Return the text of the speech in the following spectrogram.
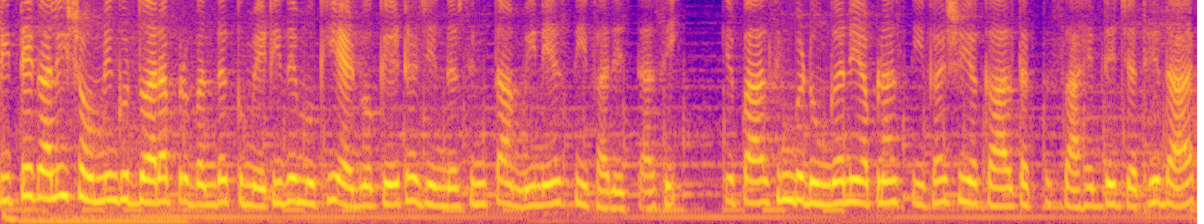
ਬੀਤੇ ਕਾਲੀ ਸ਼੍ਰੋਮਣੀ ਗੁਰਦੁਆਰਾ ਪ੍ਰਬੰਧਕ ਕਮੇਟੀ ਦੇ ਮੁਖੀ ਐਡਵੋਕੇਟ ਹਰਜਿੰਦਰ ਸਿੰਘ ਧਾਮੀ ਨੇ ਅਸਤੀਫਾ ਦਿੱਤਾ ਸੀ। ਕਿਰਪਾਲ ਸਿੰਘ ਬਡੂੰਗਰ ਨੇ ਆਪਣਾ ਅਸਤੀਫਾ ਸ਼੍ਰੀ ਅਕਾਲ ਤਖਤ ਸਾਹਿਬ ਦੇ ਜਥੇਦਾਰ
